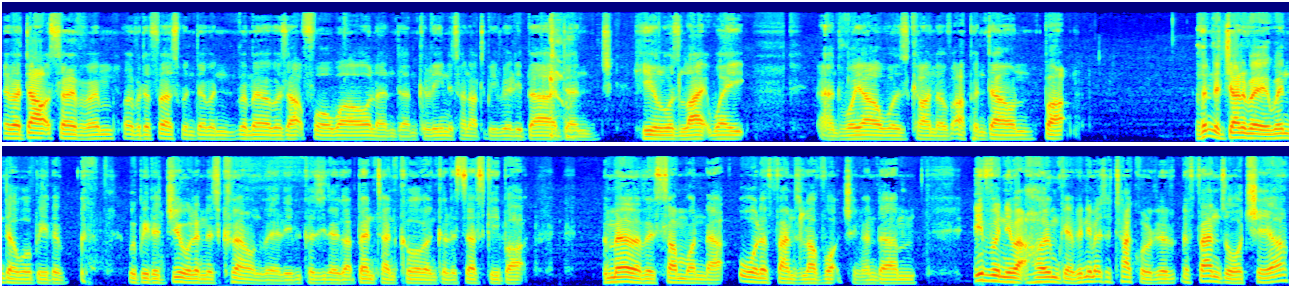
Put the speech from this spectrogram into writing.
there were doubts over him over the first window, and Romero was out for a while, and um, Gollini turned out to be really bad, and Gil was lightweight, and Royal was kind of up and down. But I think the January window will be the will be the jewel in this crown, really, because you know you've got Bentancur and Kulusevski, but Romero is someone that all the fans love watching, and um, even when you're at home games, when he makes a tackle, the, the fans all cheer.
